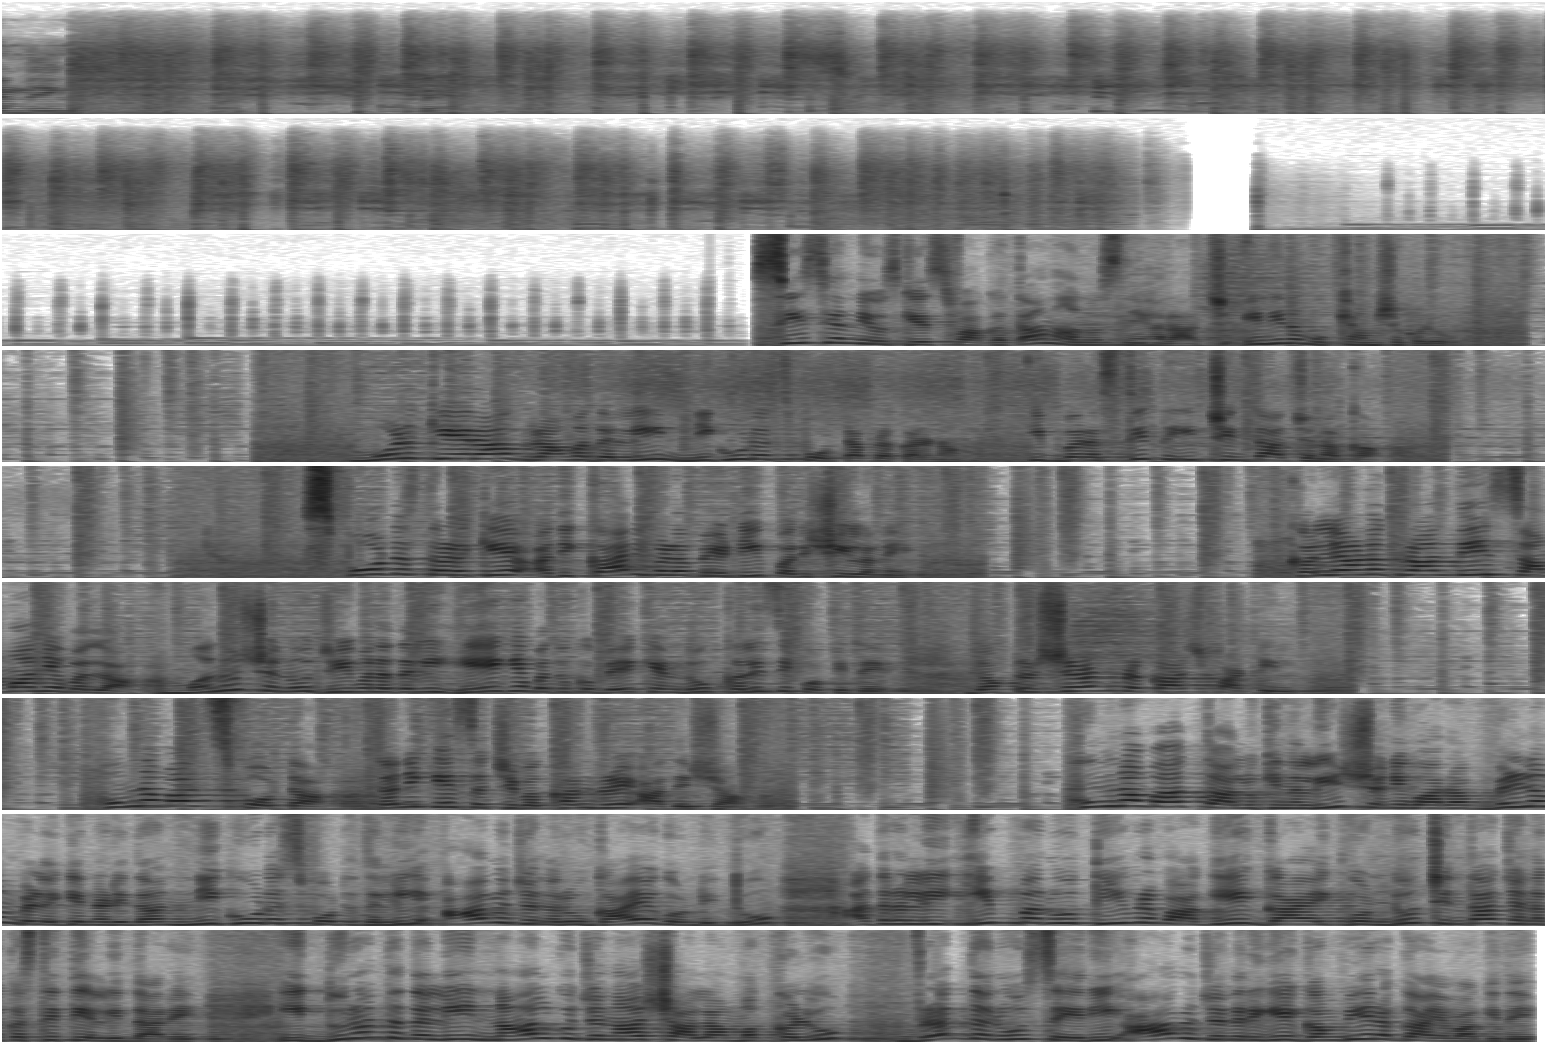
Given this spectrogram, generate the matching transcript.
Bending. CCN ನ್ಯೂಸ್ಗೆ ಸ್ವಾಗತ. ನಾನು ಸ್ನೇಹರಾಜ್. ಇಂದಿನ ಮುಖ್ಯಾಂಶಗಳು. ಮುಳ್ಕೇರ ಗ್ರಾಮದಲ್ಲಿ ನಿಗೂಢ ಸ್ಫೋಟ ಪ್ರಕರಣ. ಇಬ್ಬರ ಸ್ಥಿತಿ ಚಿಂತಾಜನಕ. ಸ್ಫೋಟ ಸ್ಥಳಕ್ಕೆ ಅಧಿಕಾರಿಗಳ ಭೇಟಿ ಪರಿಶೀಲನೆ. ಕಲ್ಯಾಣ ಕ್ರಾಂತಿ ಸಾಮಾನ್ಯವಲ್ಲ. ಮನುಷ್ಯನು ಜೀವನದಲ್ಲಿ ಹೇಗೆ ಬದುಕಬೇಕೆಂದು ಕಲಿಸಿಕೊಟ್ಟಿದೆ. ಡಾಕ್ಟರ್ ಶರಣ್ ಪ್ರಕಾಶ್ ಪಾಟೀಲ್. ಹುಮ್ನಾಬಾದ್ ಸ್ಫೋಟ. ತನಿಖೆ ಸಚಿವ ಖಂಡ್ರೆ ಆದೇಶ. ತಾಲೂಕಿನಲ್ಲಿ ಶನಿವಾರ ಬೆಳ್ಳಂಬೆಳಗ್ಗೆ ನಡೆದ ನಿಗೂಢ ಸ್ಫೋಟದಲ್ಲಿ ಆರು ಜನರು ಗಾಯಗೊಂಡಿದ್ದು, ಅದರಲ್ಲಿ ಇಬ್ಬರು ತೀವ್ರವಾಗಿ ಗಾಯಗೊಂಡು ಚಿಂತಾಜನಕ ಸ್ಥಿತಿಯಲ್ಲಿದ್ದಾರೆ. ಈ ದುರಂತದಲ್ಲಿ ನಾಲ್ಕು ಜನ ಶಾಲಾ ಮಕ್ಕಳು, ವೃದ್ಧರು ಸೇರಿ ಆರು ಜನರಿಗೆ ಗಂಭೀರ ಗಾಯವಾಗಿದೆ.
